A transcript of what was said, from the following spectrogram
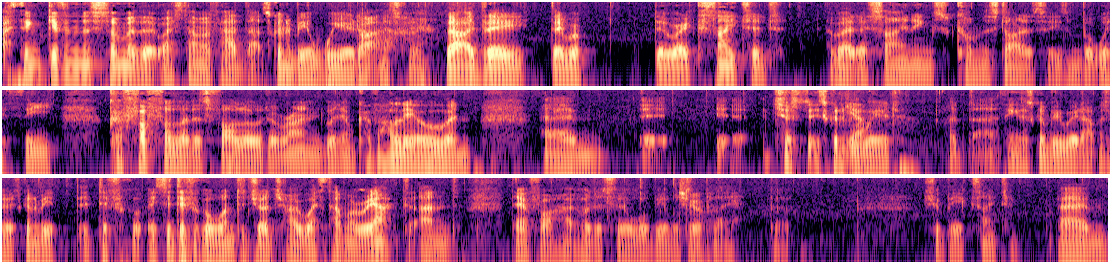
I think, given the summer that West Ham have had, that's going to be a weird Right. atmosphere. That they they were they were excited about their signings come the start of the season, but with the kerfuffle that has followed around William Carvalho and um, it, it just it's going to be Yeah. weird. I, I think it's going to be a weird atmosphere. It's going to be a, difficult. It's a difficult one to judge how West Ham will react, and therefore how Huddersfield will be able Sure. to play. But should be exciting. Um,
